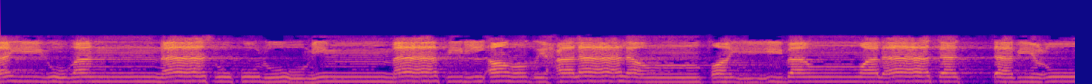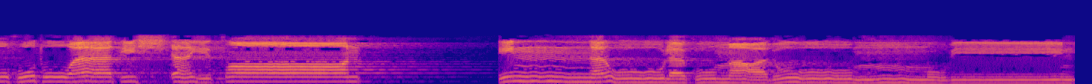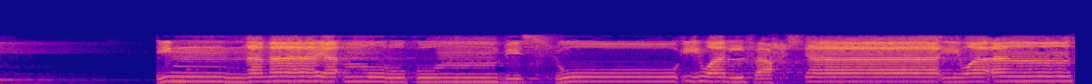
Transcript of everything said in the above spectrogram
أيها الناس كلوا الأرض حلالا طيبا ولا تتبعوا خطوات الشيطان إنه لكم عدو مبين إنما يأمركم بالسوء والفحشاء وأن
